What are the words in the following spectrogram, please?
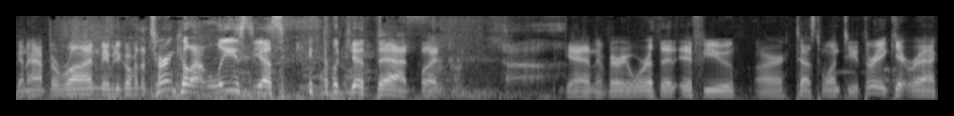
Gonna have to run, maybe to go for the turn kill at least. Yes, he'll get that, but uh, again, very worth it if you are test one, two, three, Kitrak.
